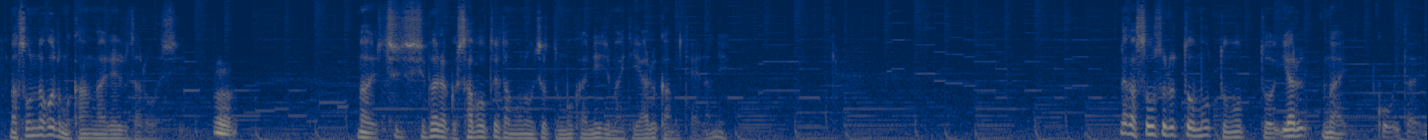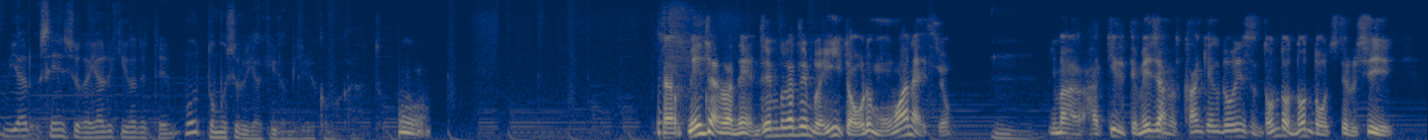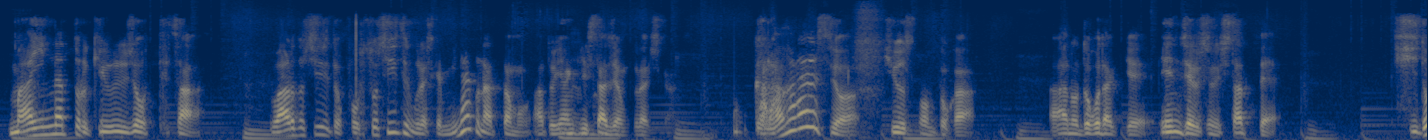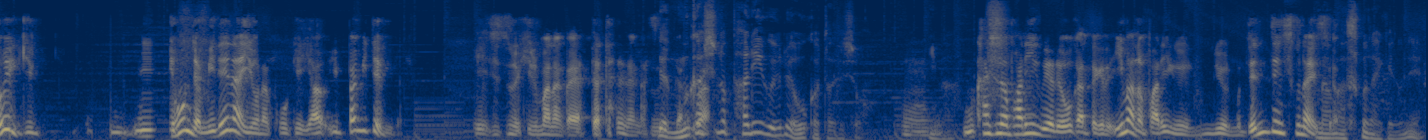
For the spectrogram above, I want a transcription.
まあ、そんなことも考えれるだろうし、うん、まあし、しばらくサボってたものをちょっともう一回ねじ巻いてやるかみたいなね。だからそうするともっともっとやる、まあ、こういったやる選手がやる気が出てもっと面白い野球が見れるかもかなと。うんメジャーがね、全部が全部いいとは俺も思わないですよ。うん、今、はっきり言ってメジャーの観客動員数どんどんどんどん落ちてるし、満員になっとる球場ってさ、うん、ワールドシリーズとポストシーズンぐらいしか見なくなったもん、あとヤンキースタジアムぐらいしか。うん、ガラガラですよ、ヒューストンとか、うん、あのどこだっけ、エンジェルスにしたって、ひどい日本じゃ見れないような光景やいっぱい見てるよ、平日の昼間なんかやってたりなんかする昔のパ・リーグよりは多かったでしょ。うん、昔のパ・リーグより多かったけど、今のパ・リーグよりも全然少ないですよ。まあ、まあ少ないけどね、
